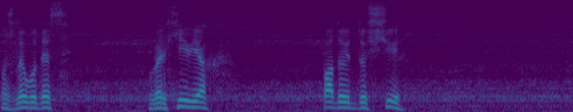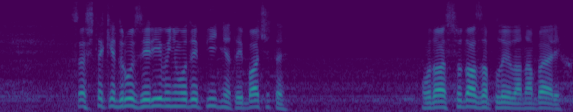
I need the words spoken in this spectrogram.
Можливо, десь в верхів'ях падають дощі. Все ж таки, друзі, рівень води піднятий, бачите? Вода сюди заплила на берег.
